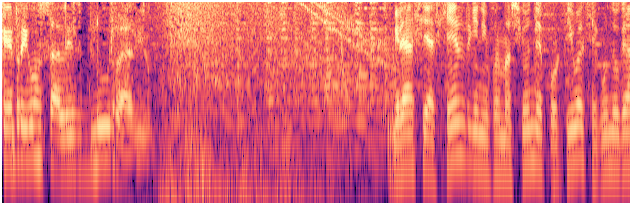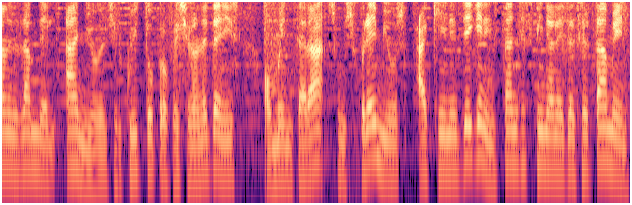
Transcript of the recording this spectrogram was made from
Henry González, Blue Radio. Gracias, Henry. En información deportiva, el segundo Grand Slam del año del circuito profesional de tenis aumentará sus premios a quienes lleguen a instancias finales del certamen.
